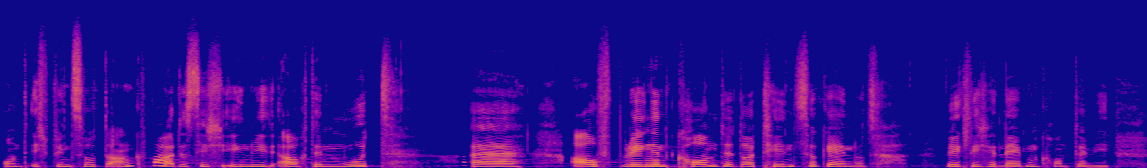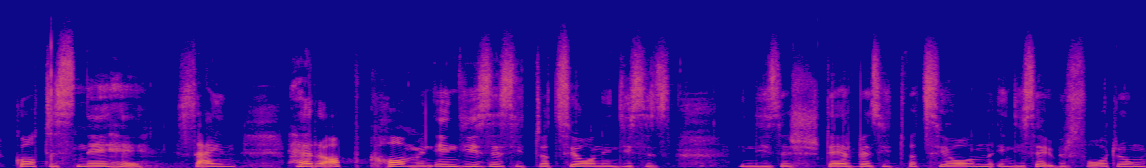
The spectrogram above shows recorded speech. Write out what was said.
Und ich bin so dankbar, dass ich irgendwie auch den Mut äh, aufbringen konnte, dorthin zu gehen und wirklich erleben konnte, wie Gottes Nähe, sein Herabkommen in diese Situation, in, dieses, in diese Sterbesituation, in diese Überforderung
